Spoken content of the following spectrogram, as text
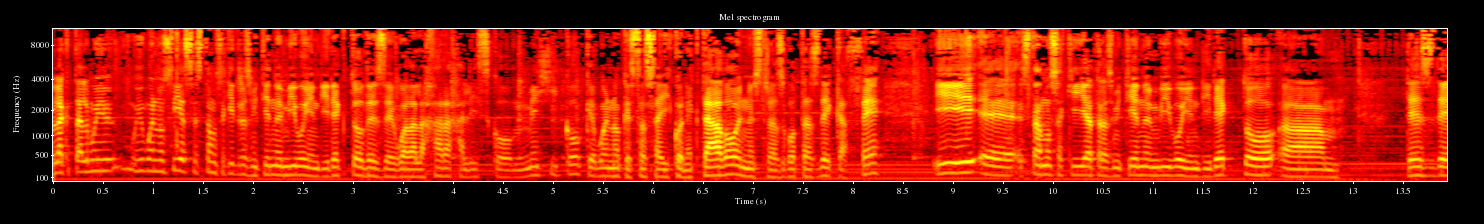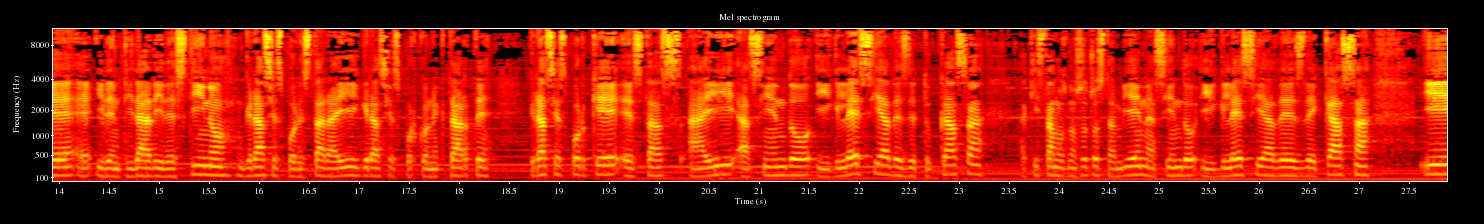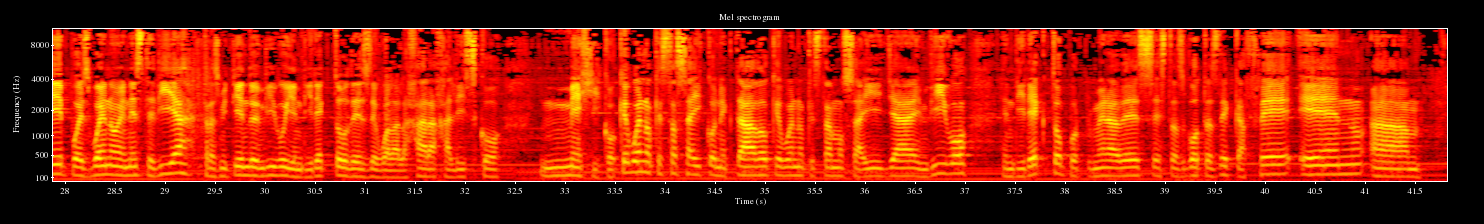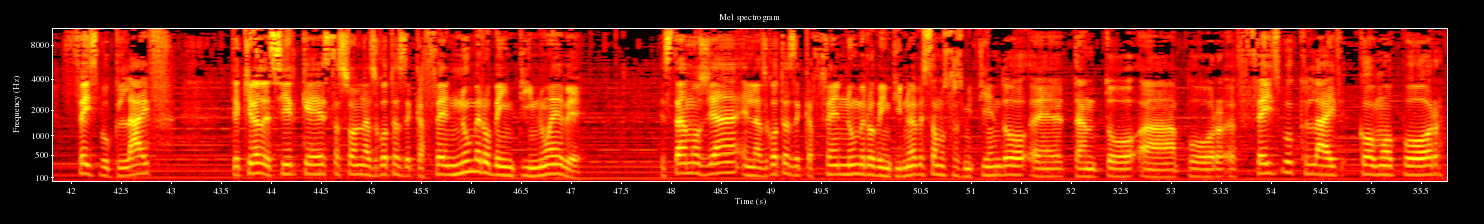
Hola, ¿qué tal? Muy, muy buenos días. Estamos aquí transmitiendo en vivo y en directo desde Guadalajara, Jalisco, México. Qué bueno que estás ahí conectado en nuestras gotas de café. Y eh, estamos aquí ya transmitiendo en vivo y en directo desde eh, Identidad y Destino. Gracias por estar ahí, gracias por conectarte, gracias porque estás ahí haciendo iglesia desde tu casa. Aquí estamos nosotros también haciendo iglesia desde casa. Y pues bueno, en este día, transmitiendo en vivo y en directo desde Guadalajara, Jalisco, México. Qué bueno que estás ahí conectado, qué bueno que estamos ahí ya en vivo, en directo, por primera vez estas gotas de café en Facebook Live. Te quiero decir que estas son las gotas de café número 29. Estamos ya en las gotas de café número 29, estamos transmitiendo eh, tanto ah, por Facebook Live como por...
